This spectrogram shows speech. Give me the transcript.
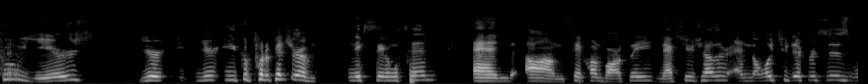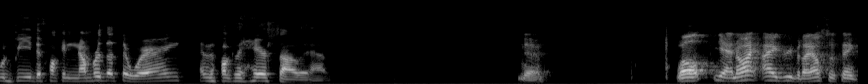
two years, you're you're you could put a picture of Nick Singleton and um Saquon Barkley next to each other, and the only two differences would be the fucking number that they're wearing and the fucking hairstyle they have. Yeah. Well, yeah, no, I, I agree, but I also think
